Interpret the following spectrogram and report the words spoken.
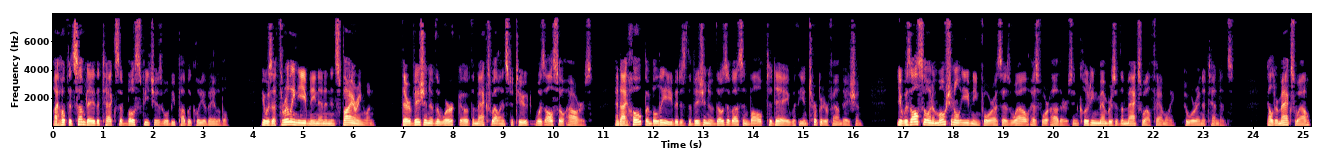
I hope that some day the texts of both speeches will be publicly available. It was a thrilling evening and an inspiring one. Their vision of the work of the Maxwell Institute was also ours, and I hope and believe it is the vision of those of us involved today with the Interpreter Foundation. It was also an emotional evening for us as well as for others, including members of the Maxwell family who were in attendance. Elder Maxwell,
